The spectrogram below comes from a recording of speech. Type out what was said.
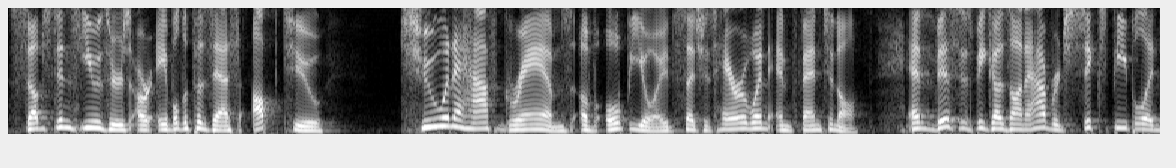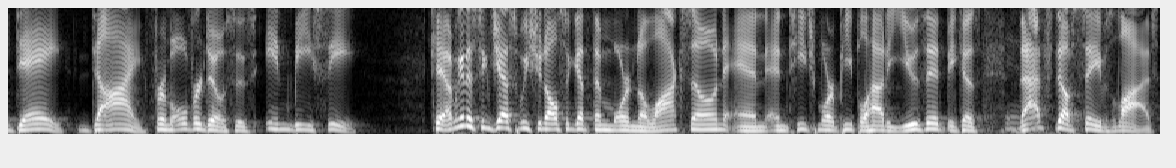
Substance users are able to possess up to two and a half grams of opioids such as heroin and fentanyl. And this is because, on average, six people a day die from overdoses in BC. Okay, I'm going to suggest we should also get them more naloxone and and teach more people how to use it because that stuff saves lives.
